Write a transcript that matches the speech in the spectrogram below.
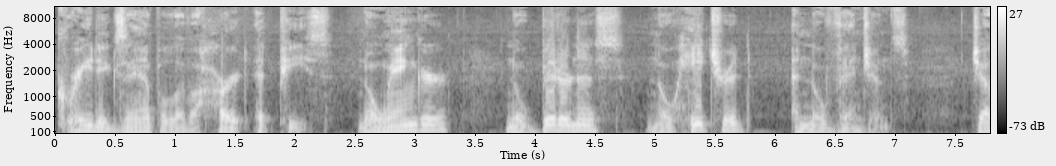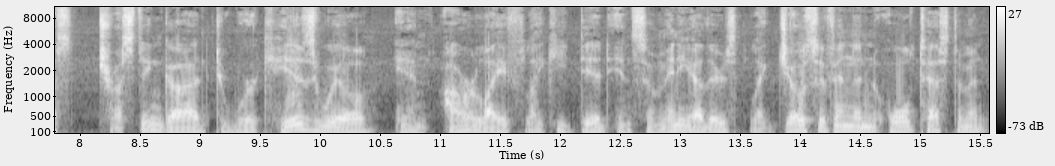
great example of a heart at peace. No anger, no bitterness, no hatred, and no vengeance. Just trusting God to work His will in our life like He did in so many others, like Joseph in the Old Testament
